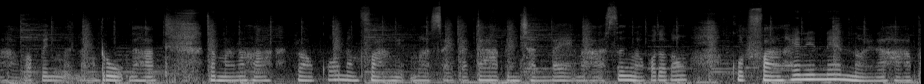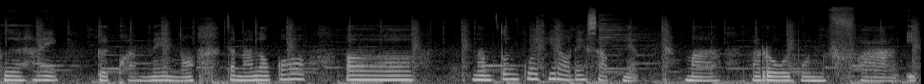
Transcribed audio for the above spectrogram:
นะคะ ก็เป็นเหมือนดังรูปนะคะ จากนั้นนะคะเราก็นำฟางเนี่ยมาใส่ตะกร้าเป็นชั้นแรกนะคะ ซึ่งเราก็จะต้องกดฟางให้แน่นๆหน่อยนะคะ เพื่อให้เกิดความแน่นเนาะจากนั้นเราก็นำต้นกล้วยที่เราได้สับเนี่ยมา โรยบนฟางอีก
